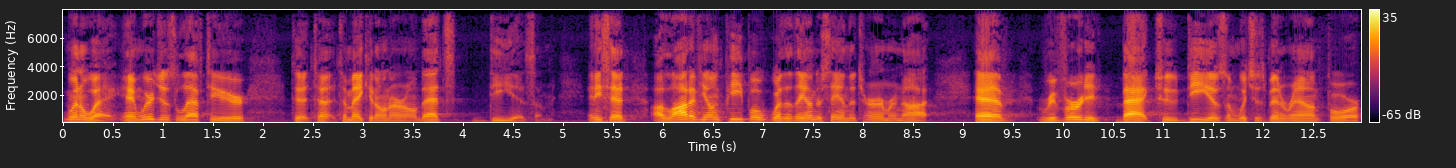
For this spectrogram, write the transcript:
went away, and we're just left here to, to, to make it on our own. That's deism. And he said a lot of young people, whether they understand the term or not, have reverted back to deism, which has been around for,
